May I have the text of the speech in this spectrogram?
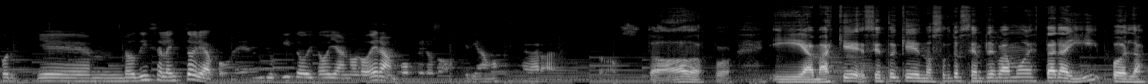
porque mm, lo dice la historia, pues en Yukito y Toya no lo eran, pues, pero todos queríamos que se agarraran. Todos. Todos, po. Y además que siento que nosotros siempre vamos a estar ahí por las,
